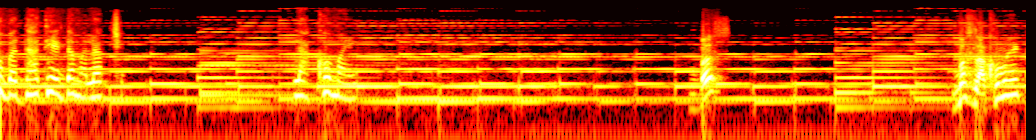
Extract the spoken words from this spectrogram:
તું બધાથી એકદમ અલગ છે લાખોમાં એક બસ બસ લાખોમાં એક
